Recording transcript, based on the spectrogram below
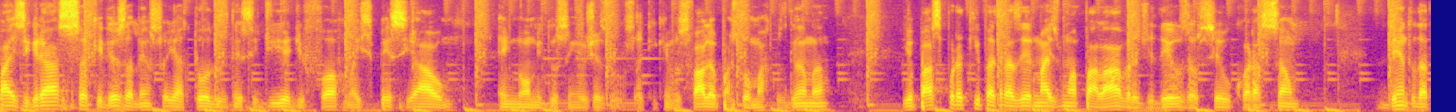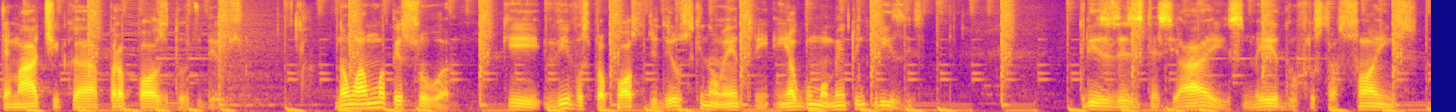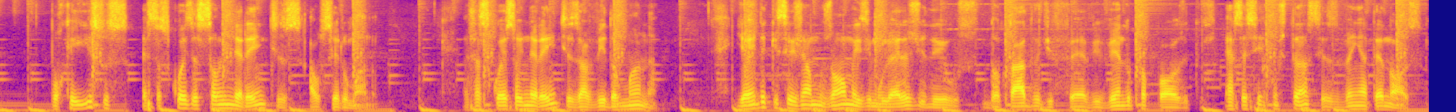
Paz e graça, que Deus abençoe a todos nesse dia de forma especial, em nome do Senhor Jesus. Aqui quem vos fala é o pastor Marcos Gama e eu passo por aqui para trazer mais uma palavra de Deus ao seu coração, dentro da temática propósito de Deus. Não há uma pessoa que viva os propósitos de Deus que não entre em algum momento em crises. Crises existenciais, medo, frustrações, porque isso, essas coisas são inerentes ao ser humano. Essas coisas são inerentes à vida humana. E ainda que sejamos homens e mulheres de Deus, dotados de fé, vivendo propósitos, essas circunstâncias vêm até nós.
